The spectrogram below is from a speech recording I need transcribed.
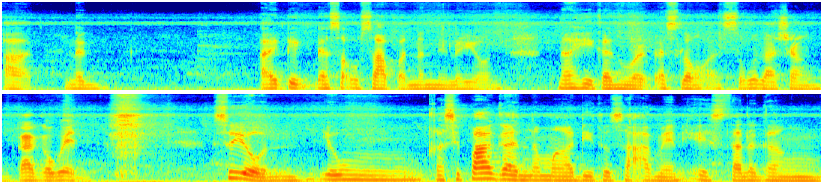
at nag I think nasa usapan na nila yon na he can work as long as wala siyang gagawin. So yun, yung kasipagan ng mga dito sa amin is talagang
